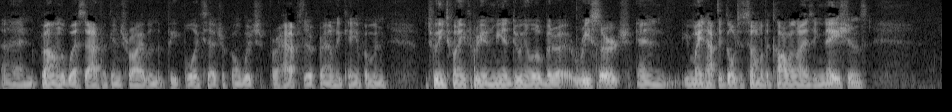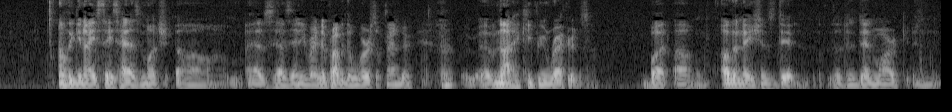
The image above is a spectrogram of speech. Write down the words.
and found the West African tribe and the people, etc., from which perhaps their family came from. And between 23andMe and doing a little bit of research, and you might have to go to some of the colonizing nations. I don't think the United States has much, uh, has has any record. They're probably the worst offender of not keeping records, but um, other nations did, such as Denmark and,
